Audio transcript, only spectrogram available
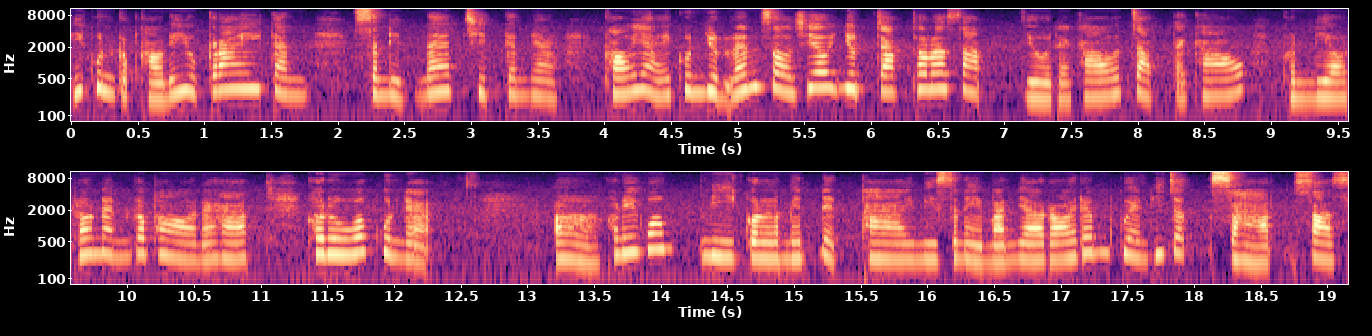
ที่คุณกับเขาได้อยู่ใกล้กัน สนิทแนบชิดกันเนี่ย เขาอยากให้คุณหยุดเล่นโซเชียลหยุดจับโทรศัพท์ อยู่แต่เขาจับแต่เขาคนเดียวเท่านั้นก็พอนะคะ เขารู้ว่าคุณเนี่ย เขาเรียกว่ามีกลเม็ดเด็ดพาย มีเสน่ห์มันยาร้อยเริ่มเกวียนที่จะสาดสาดเส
